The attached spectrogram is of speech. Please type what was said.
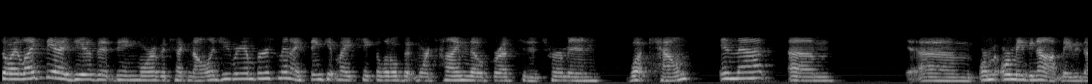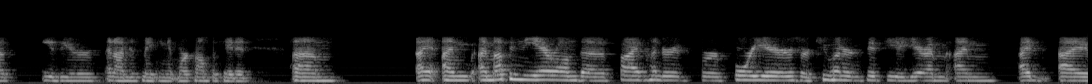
so I like the idea of it being more of a technology reimbursement. I think it might take a little bit more time though for us to determine what counts in that. Um, um, or, or maybe not, maybe that's easier and I'm just making it more complicated. Um, I, I'm, I'm up in the air on the 500 for four years or 250 a year. I'm, I'm, I, I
